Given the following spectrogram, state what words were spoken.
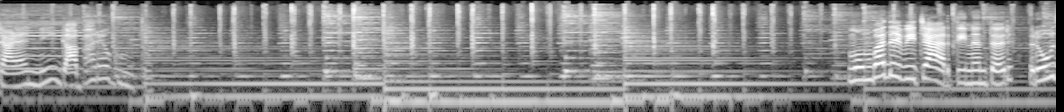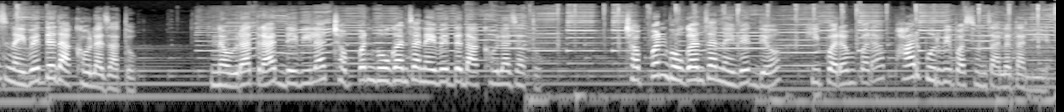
टाळ्यांनी गाभारा घुमतो. मुंबादेवीच्या आरतीनंतर रोज नैवेद्य दाखवला जातो. नवरात्रात देवीला छप्पन भोगांचा नैवेद्य दाखवला जातो. छप्पन भोगांचा नैवेद्य ही परंपरा फार पूर्वीपासून चालत आली आहे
